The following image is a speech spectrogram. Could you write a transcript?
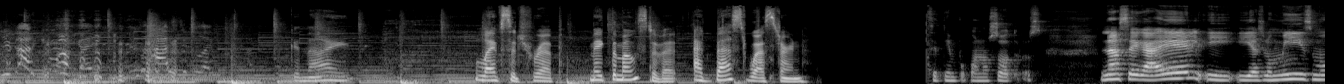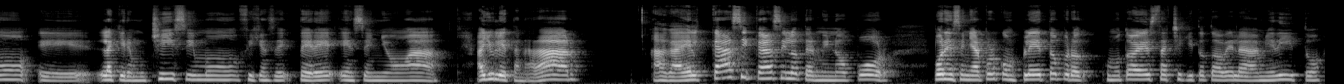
You gotta come on, guys. This has to be like. Good night. Life's a trip. Make the most of it at Best Western. Hace tiempo con nosotros. Nace Gael y, es lo mismo, eh, la quiere muchísimo. Fíjense, Tere enseñó a, a Julieta a nadar. A Gael casi, casi lo terminó por, por enseñar por completo, pero como todavía está chiquito, todavía le da miedito.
